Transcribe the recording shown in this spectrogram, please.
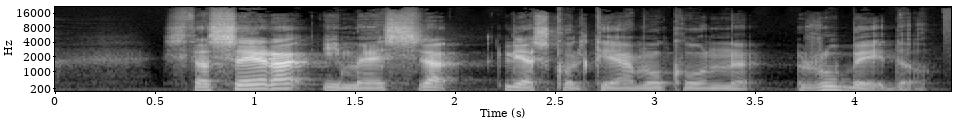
Stasera i Messa li ascoltiamo con Rubedo.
